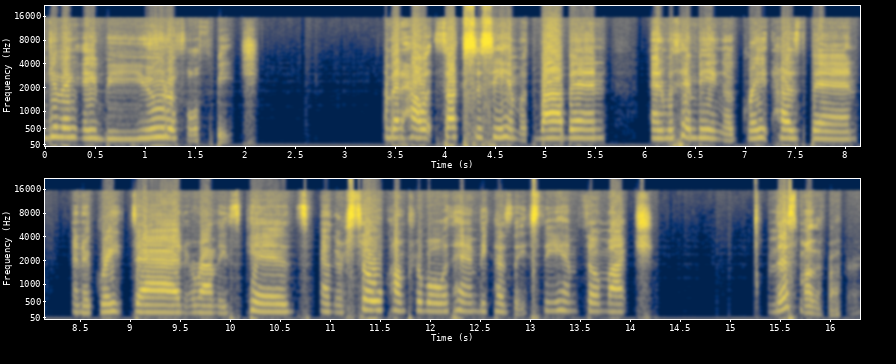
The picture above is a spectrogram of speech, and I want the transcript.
giving a beautiful speech about how it sucks to see him with Robyn and with him being a great husband and a great dad around these kids and they're so comfortable with him because they see him so much. And this motherfucker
